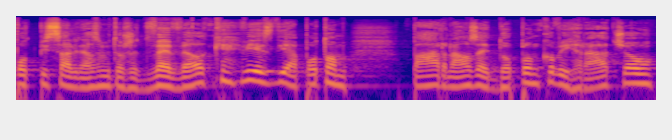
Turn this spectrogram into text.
podpísali, nazvime to, že dve veľké hviezdy a potom pár naozaj doplnkových hráčov.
